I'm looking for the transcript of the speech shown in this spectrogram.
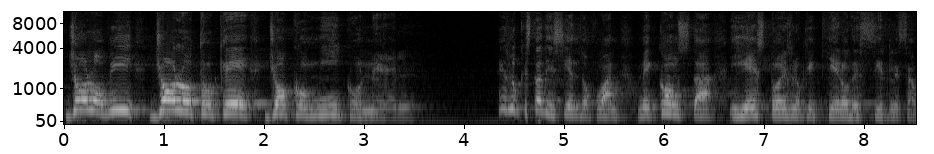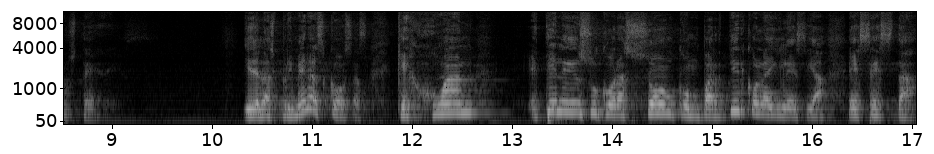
Yo lo vi, yo lo toqué, yo comí con él. Es lo que está diciendo Juan. Me consta y esto es lo que quiero decirles a ustedes. Y de las primeras cosas que Juan eh, tiene en su corazón compartir con la iglesia es esta.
